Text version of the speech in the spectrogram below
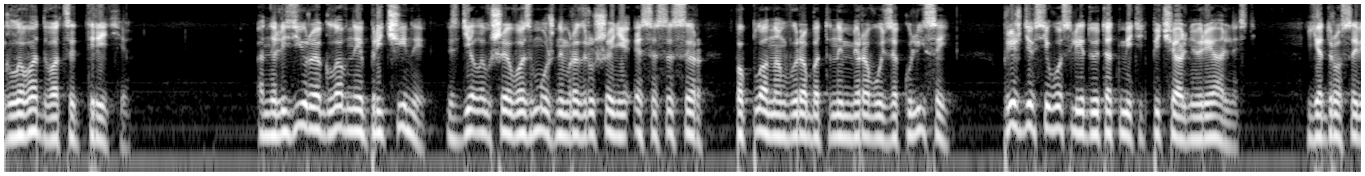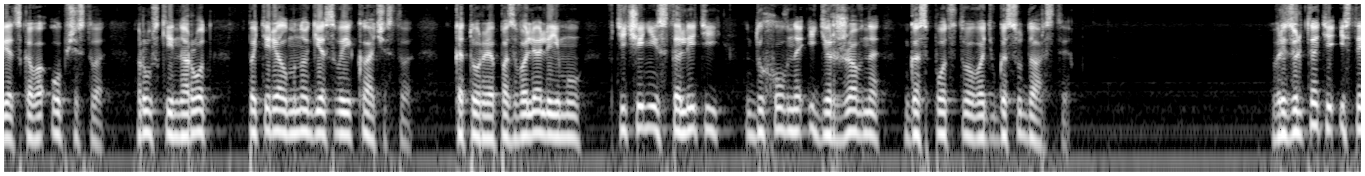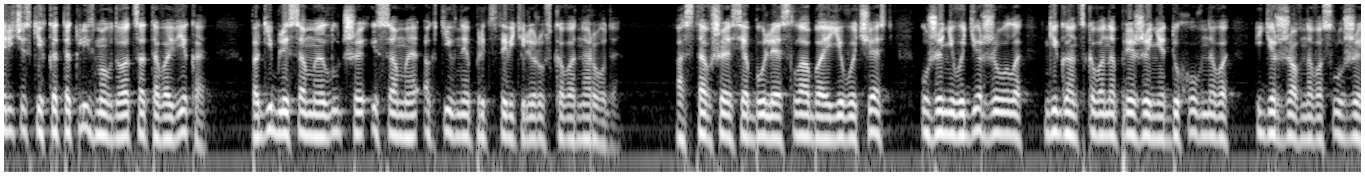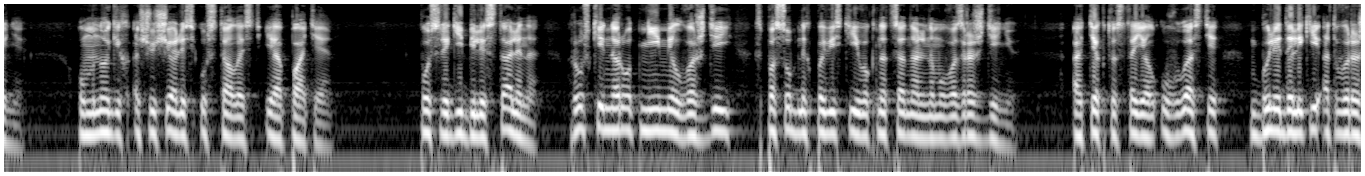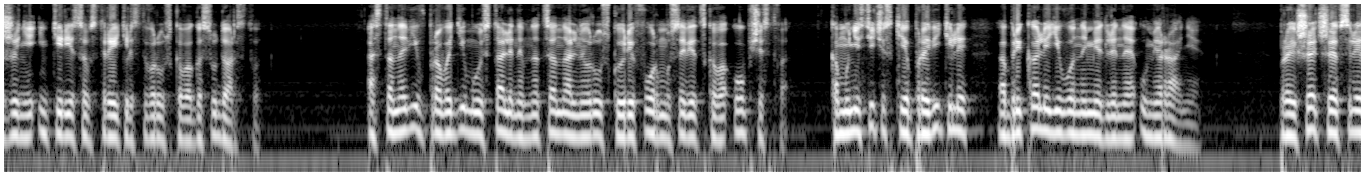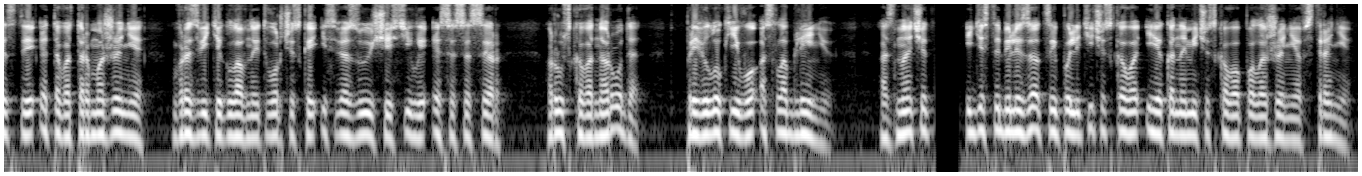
Глава 23. Анализируя главные причины, сделавшие возможным разрушение СССР по планам, выработанным мировой закулисой, прежде всего следует отметить печальную реальность. Ядро советского общества, русский народ, потерял многие свои качества, которые позволяли ему в течение столетий духовно и державно господствовать в государстве. В результате исторических катаклизмов XX века – погибли самые лучшие и самые активные представители русского народа. Оставшаяся более слабая его часть уже не выдерживала гигантского напряжения духовного и державного служения. У многих ощущались усталость и апатия. После гибели Сталина русский народ не имел вождей, способных повести его к национальному возрождению, а те, кто стоял у власти, были далеки от выражения интересов строительства русского государства – Остановив проводимую Сталиным национальную русскую реформу советского общества, коммунистические правители обрекали его на медленное умирание. Происшедшее вследствие этого торможения в развитии главной творческой и связующей силы СССР русского народа привело к его ослаблению, а значит и дестабилизации политического и экономического положения в стране.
